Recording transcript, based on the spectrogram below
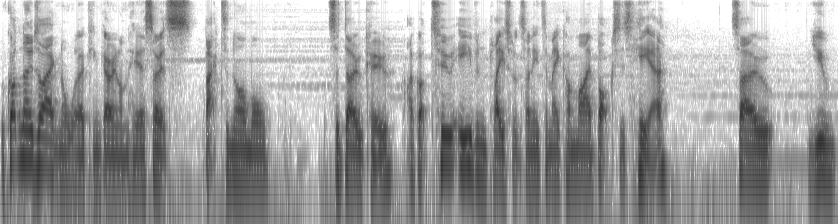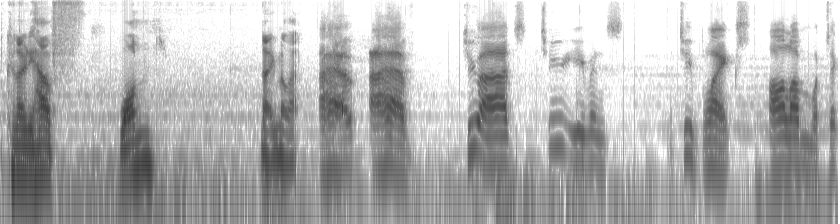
We've got no diagonal working going on here, so it's back to normal Sudoku. I've got two even placements I need to make on my boxes here. So you can only have one. No, ignore that. I have I have two odds, two evens, and two blanks. All of them with tick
